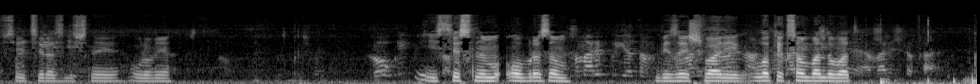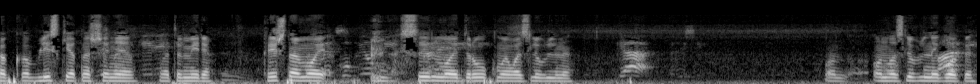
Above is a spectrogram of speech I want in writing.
все эти различные уровни. Естественным образом Визайшвари, Локик Самбандуват, как близкие отношения в этом мире. Кришна мой сын, мой друг, мой возлюбленный. Он, он возлюбленный Гопи.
